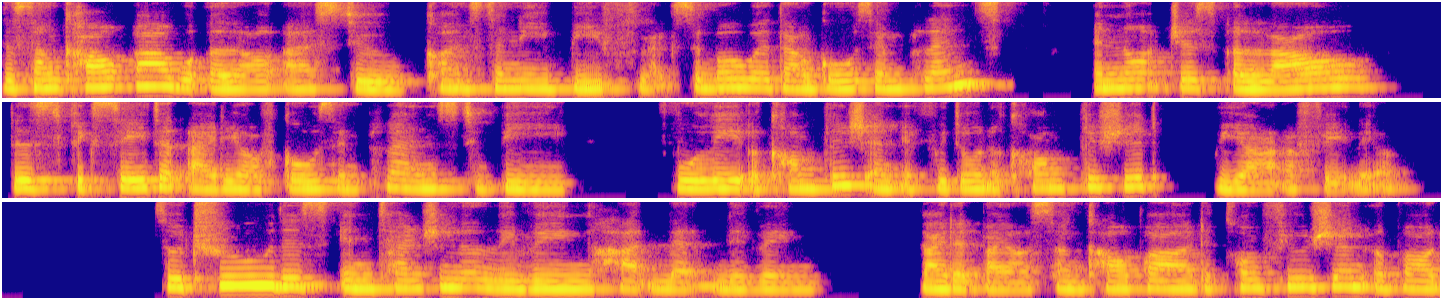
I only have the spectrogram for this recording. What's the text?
the Sankalpa will allow us to constantly be flexible with our goals and plans and not just allow this fixated idea of goals and plans to be fully accomplished. And if we don't accomplish it, we are a failure. So through this intentional living, heart-led living, guided by our Sankalpa, the confusion about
